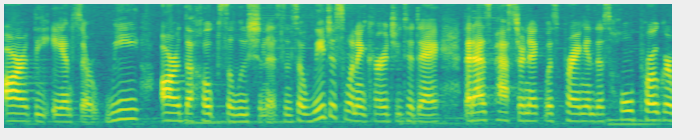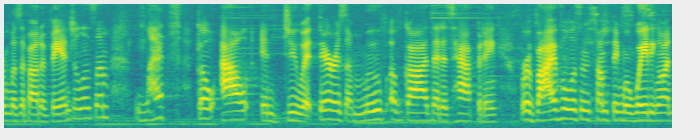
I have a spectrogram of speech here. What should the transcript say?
are the answer. We are the hope solutionists. And so we just want to encourage you today that as Pastor Nick was praying, and this whole program was about evangelism, let's go out and do it. There is a move of God that is happening. Revival isn't something we're waiting on.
